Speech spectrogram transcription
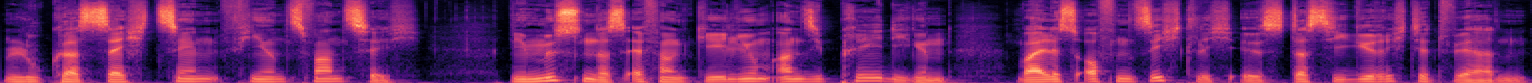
Lukas 16, 24. Wir müssen das Evangelium an sie predigen, weil es offensichtlich ist, dass sie gerichtet werden.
